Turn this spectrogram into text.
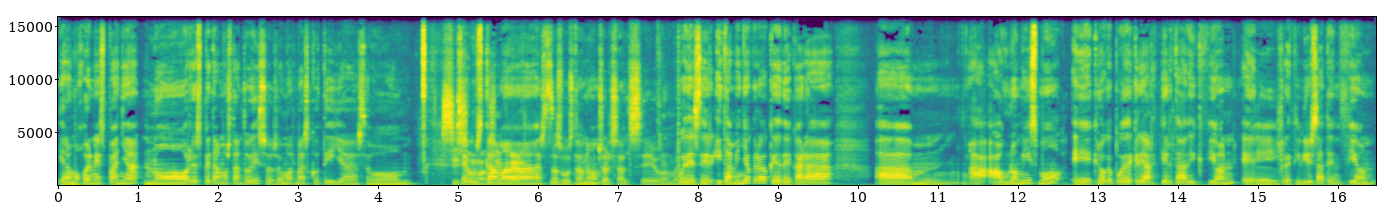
y a lo mejor en España no respetamos tanto eso, somos más cotillas o Sí, se somos, busca creo. más... Nos gusta ¿no? mucho el salseo. Hombre. Puede ser. Y también yo creo que de cara a, a- a uno mismo, eh, creo que puede crear cierta adicción el recibir esa atención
